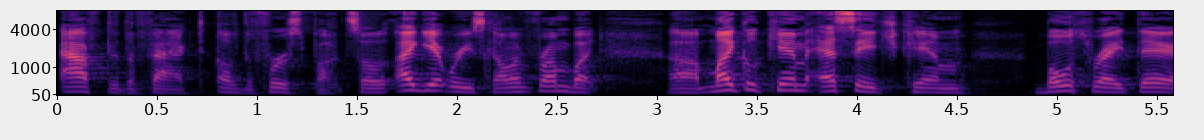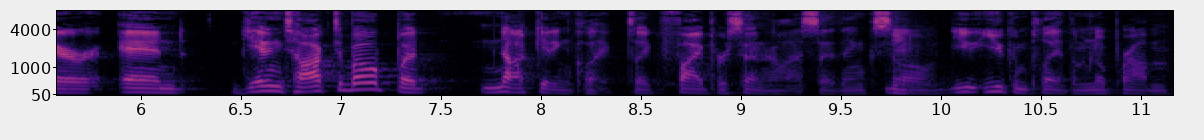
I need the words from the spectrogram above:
after the fact of the first putt. So I get where he's coming from, but uh, Michael Kim, SH Kim, both right there and getting talked about, but not getting clicked, like five percent or less, I think. So you you can play them, no problem.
